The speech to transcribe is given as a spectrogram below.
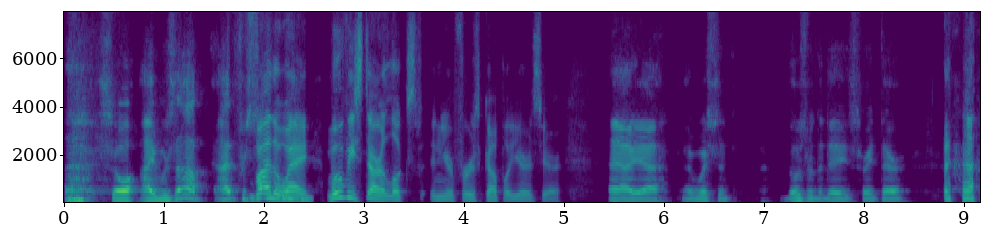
so I was up. I, for By the reason, way, movie star looks in your first couple of years here. Yeah, yeah. I wish it. Those were the days right there. uh,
